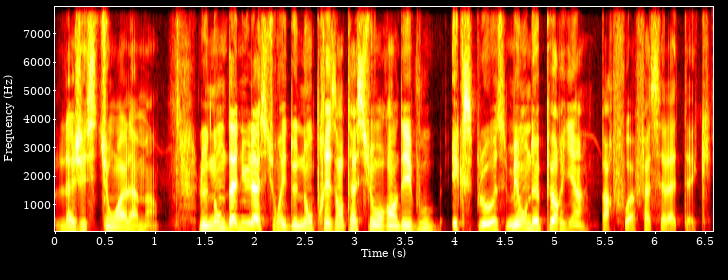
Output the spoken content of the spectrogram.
la gestion à la main. Le nombre d'annulations et de non-présentations au rendez-vous explose, mais on ne peut rien parfois face à la tech.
